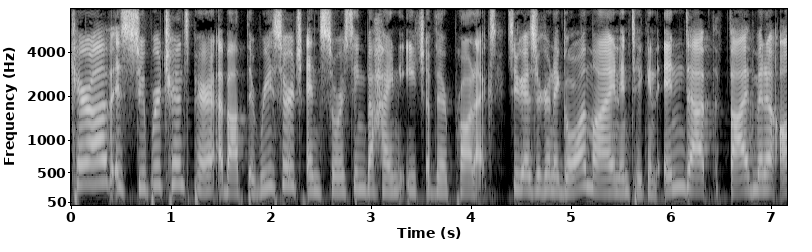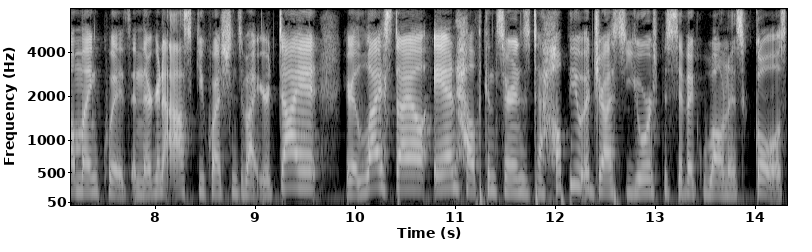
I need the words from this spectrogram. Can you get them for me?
Care of is super transparent about the research and sourcing behind each of their products. So, you guys are gonna go online and take an in depth five minute online quiz, and they're gonna ask you questions about your diet, your lifestyle, and health concerns to help you address your specific wellness goals.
